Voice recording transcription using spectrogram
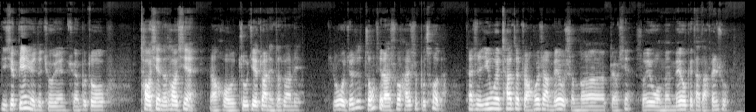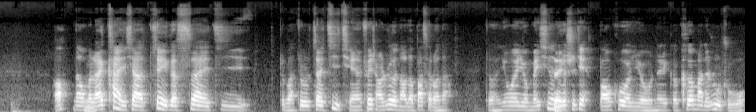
一些边缘的球员全部都套现的套现，然后租借锻炼的锻炼，其实我觉得总体来说还是不错的。但是因为他在转会上没有什么表现，所以我们没有给他打分数。好，那我们来看一下这个赛季，对吧？就是在季前非常热闹的巴塞罗那，对吧？因为有梅西的那个事件，包括有那个科曼的入主，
